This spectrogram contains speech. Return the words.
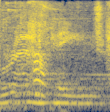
Rampage.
